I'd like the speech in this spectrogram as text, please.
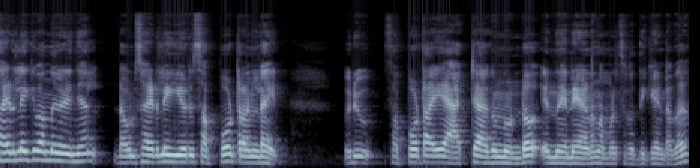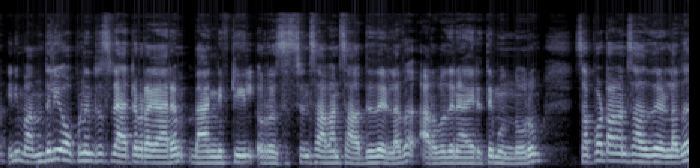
സൈഡിലേക്ക് വന്നു കഴിഞ്ഞാൽ ഡൗൺ സൈഡിലെ ഈ ഒരു സപ്പോർട്ട് ട്രെൻഡ് ലൈൻ ഒരു സപ്പോർട്ടായി ആക്ട് ആകുന്നുണ്ടോ എന്ന് തന്നെയാണ് നമ്മൾ ശ്രദ്ധിക്കേണ്ടത്. ഇനി മന്ത്ലി ഓപ്പൺ ഇൻട്രസ്റ്റ് ഡാറ്റ പ്രകാരം ബാങ്ക് നിഫ്റ്റിയിൽ റെസിസ്റ്റൻസ് ആവാൻ സാധ്യതയുള്ളത് അറുപതിനായിരത്തി മുന്നൂറും സപ്പോർട്ട് ആവാൻ സാധ്യതയുള്ളത്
